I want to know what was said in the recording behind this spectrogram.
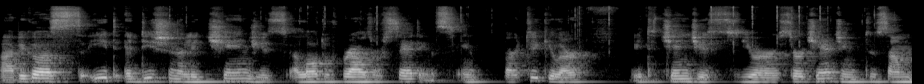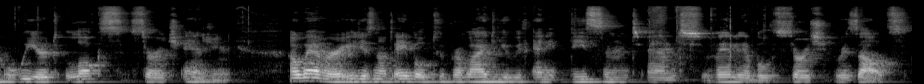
uh, because it additionally changes a lot of browser settings. In particular, it changes your search engine to some weird LOX search engine. However, it is not able to provide you with any decent and valuable search results.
